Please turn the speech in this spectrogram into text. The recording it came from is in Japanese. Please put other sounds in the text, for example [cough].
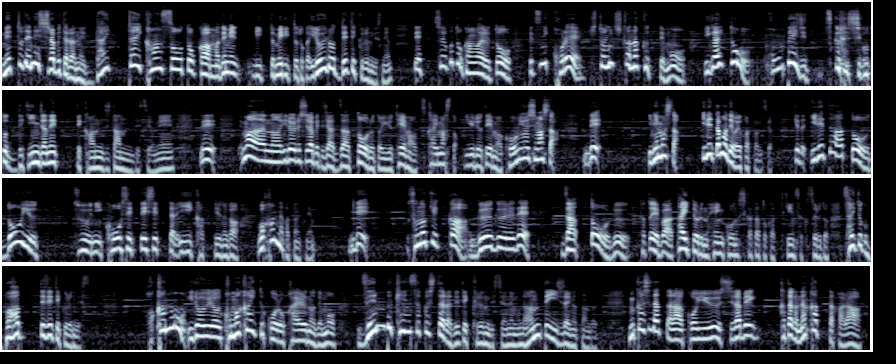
ネットでね調べたらね大対感想とか、まあ、デメリット、メリットとかいろいろ出てくるんですね。で、そういうことを考えると、別にこれ、人に聞かなくっても、意外とホームページ作る仕事できんじゃねって感じたんですよね。で、まあ、あの、いろいろ調べて、じゃあ、ザ・トールというテーマを使いますと。有料テーマを購入しました。で、入れました。入れたまでは良かったんですよ。けど、入れた後、どういう風にこう設定していったらいいかっていうのが分かんなかったんですね。で、その結果、Google でザ・トール、例えばタイトルの変更の仕方とかって検索すると、サイトがバーって出てくるんです。他のいろいろ細かいところを変えるのでも、全部検索したら出てくるんですよね。もうなんていい時代になったんだって。昔だったらこういう調べ方がなかったから、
